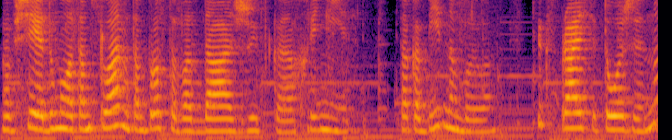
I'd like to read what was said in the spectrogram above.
Вообще, я думала, там слайм, а там просто вода жидкая, охренеть. Так обидно было. В Фикс Прайсе тоже, ну,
